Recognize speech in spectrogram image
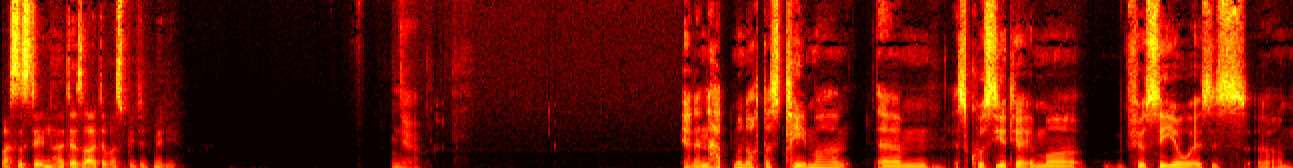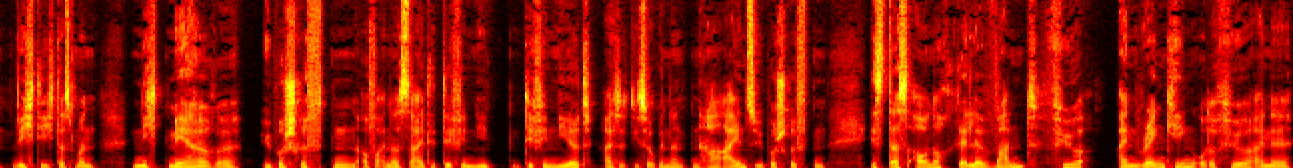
was ist der Inhalt der Seite, was bietet mir die. Ja. Ja, dann hat man noch das Thema, ähm, es kursiert ja immer für SEO, es ist ähm, wichtig, dass man nicht mehrere Überschriften auf einer Seite defini definiert, also die sogenannten H1-Überschriften. Ist das auch noch relevant für ein Ranking oder für eine,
